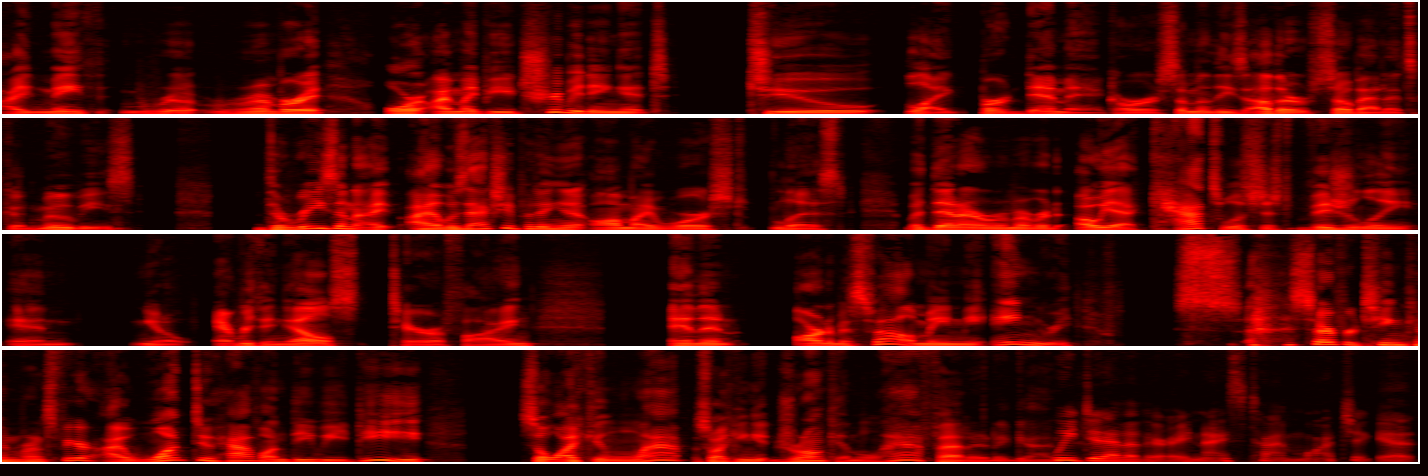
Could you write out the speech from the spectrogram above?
I may th- re- remember it, or I might be attributing it to like Birdemic or some of these other so bad it's good movies. The reason I I was actually putting it on my worst list, but then I remembered, oh yeah, Cats was just visually and you know everything else terrifying, and then Artemis Fowl made me angry. Surfer Teen Confronts Fear, I want to have on DVD so I can laugh, so I can get drunk and laugh at it again. We did have a very nice time watching it.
